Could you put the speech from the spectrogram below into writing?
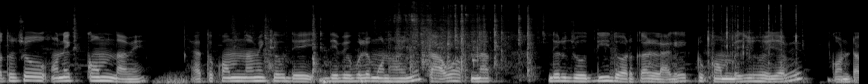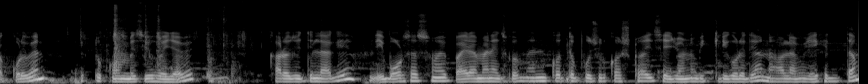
অথচ অনেক কম দামে। এত কম দামে কেউ দেবে বলে মনে হয় না তাও আপনাদের যদি দরকার লাগে, একটু কম বেশি হয়ে যাবে কন্ট্যাক্ট করবেন। একটু কম বেশি হয়ে যাবে। কারও যদি লাগে, এই বর্ষার সময় পায়রা ম্যানেজ ম্যানেজ করতে প্রচুর কষ্ট হয়, সেই জন্য বিক্রি করে দেওয়া, নাহলে আমি রেখে দিতাম।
